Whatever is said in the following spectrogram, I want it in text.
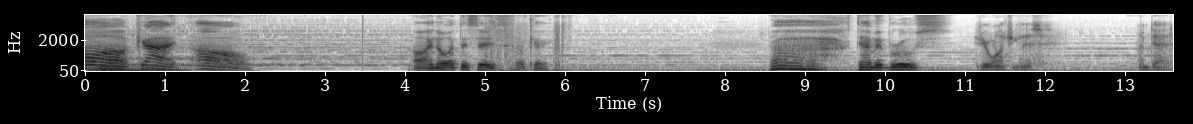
Oh, God. Oh. Oh, I know what this is. Okay. Ah, damn it, Bruce. If you're watching this, I'm dead.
